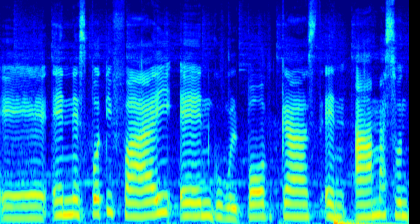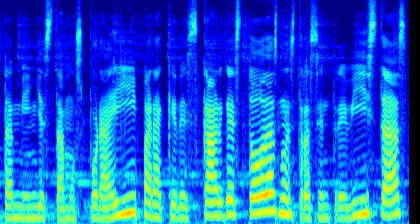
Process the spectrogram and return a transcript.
eh, en Spotify, en Google Podcast, en Amazon también ya estamos por ahí para que descargues todas nuestras entrevistas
